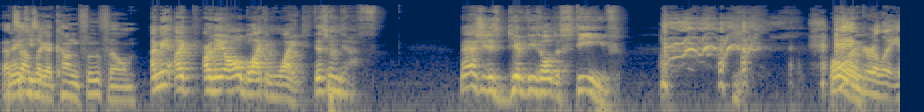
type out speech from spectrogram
That 19 sounds like a kung fu film. I mean, like, are they all black and white? This one, I should just give these all to Steve. Oh, Angrily.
